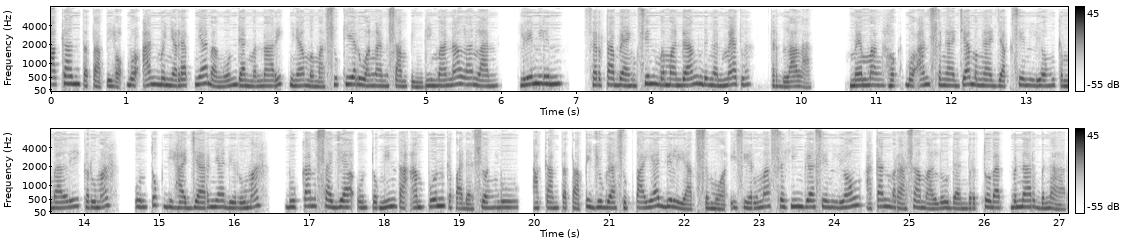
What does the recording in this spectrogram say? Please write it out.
Akan tetapi Hok Boan menyeretnya bangun dan menariknya memasuki ruangan samping di mana Lan Lan, Lin Lin, serta Beng Sin memandang dengan mata terbelalak. Memang Hok Boan sengaja mengajak Sin Leong kembali ke rumah, untuk dihajarnya di rumah, bukan saja untuk minta ampun kepada Xiong Bu, akan tetapi juga supaya dilihat semua isi rumah sehingga Sin Leong akan merasa malu dan bertobat benar-benar.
